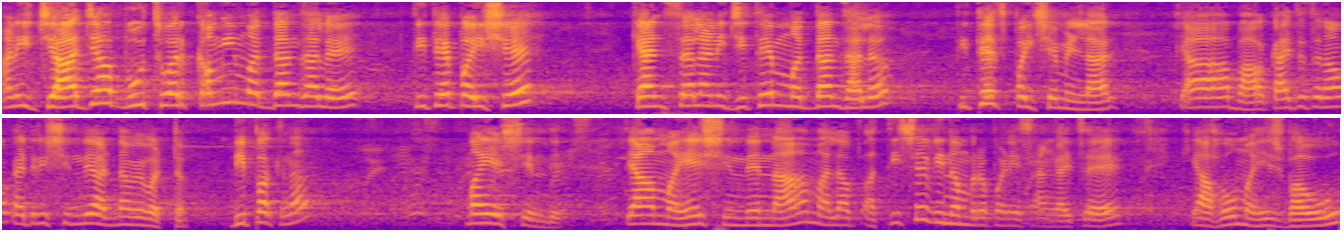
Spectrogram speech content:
आणि ज्या ज्या बूथवर कमी मतदान झालं आहे तिथे पैसे कॅन्सल आणि जिथे मतदान झालं तिथेच पैसे मिळणार. त्या भाव काय त्याचं नाव? काहीतरी शिंदे आडनावे वाटतं. दीपक ना? महेश शिंदे. त्या महेश शिंदेंना मला अतिशय विनम्रपणे सांगायचं आहे की अहो महेश भाऊ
